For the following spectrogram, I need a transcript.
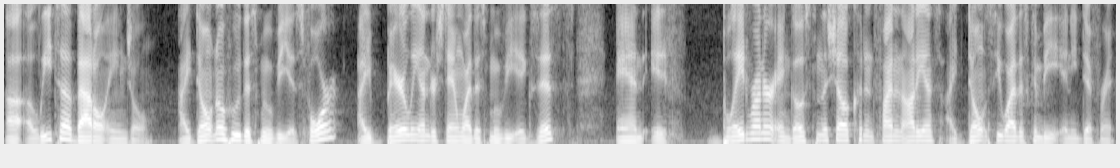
uh, Alita: Battle Angel. I don't know who this movie is for. I barely understand why this movie exists. And if Blade Runner and Ghost in the Shell couldn't find an audience, I don't see why this can be any different.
